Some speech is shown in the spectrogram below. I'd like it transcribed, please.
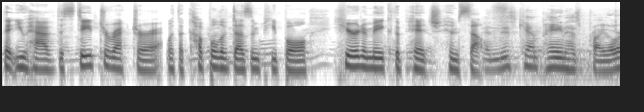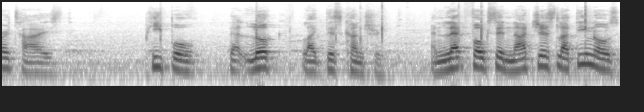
That you have the state director with a couple of dozen people here to make the pitch himself. And this campaign has prioritized people that look like this country and let folks in, not just Latinos,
